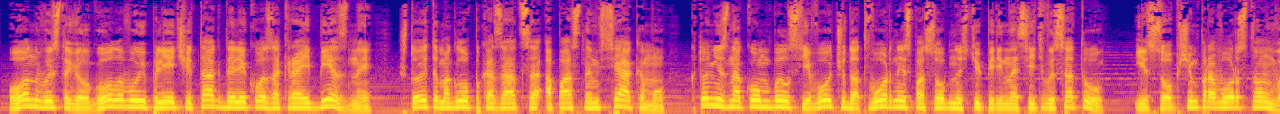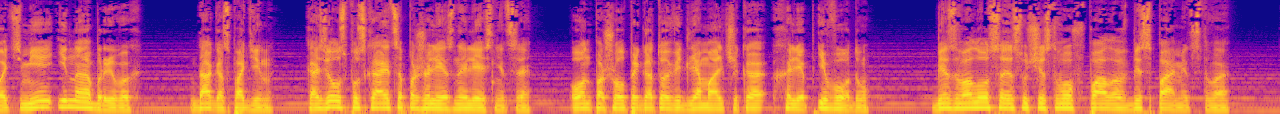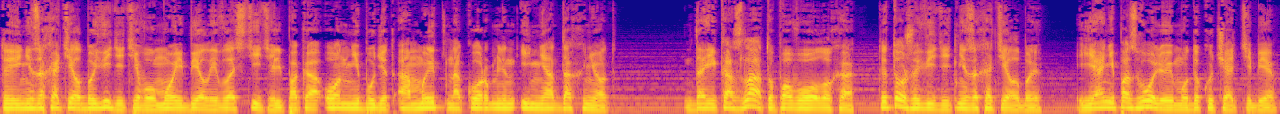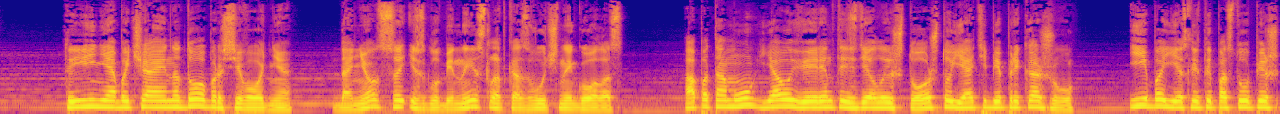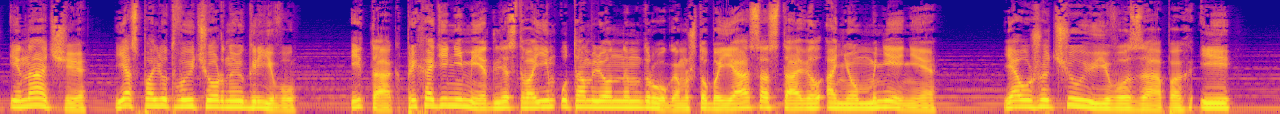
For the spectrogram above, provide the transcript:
Он выставил голову и плечи так далеко за край бездны, что это могло показаться опасным всякому, кто не знаком был с его чудотворной способностью переносить высоту и с общим проворством во тьме и на обрывах. «Да, господин, козел спускается по железной лестнице. Он пошел приготовить для мальчика хлеб и воду. Безволосое существо впало в беспамятство. Ты не захотел бы видеть его, мой белый властитель, пока он не будет омыт, накормлен и не отдохнет. Да и козла тупого олуха ты тоже видеть не захотел бы. Я не позволю ему докучать тебе». «Ты необычайно добр сегодня», — донесся из глубины сладкозвучный голос. «А потому, я уверен, ты сделаешь то, что я тебе прикажу. Ибо если ты поступишь иначе, я спалю твою черную гриву. Итак, приходи немедля с твоим утомленным другом, чтобы я составил о нем мнение. Я уже чую его запах и...»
